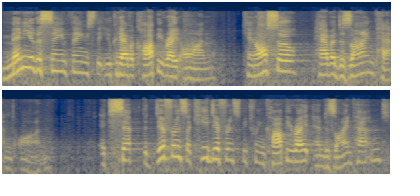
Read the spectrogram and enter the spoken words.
Many of the same things that you could have a copyright on can also have a design patent on, except the difference, a key difference between copyright and design patent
